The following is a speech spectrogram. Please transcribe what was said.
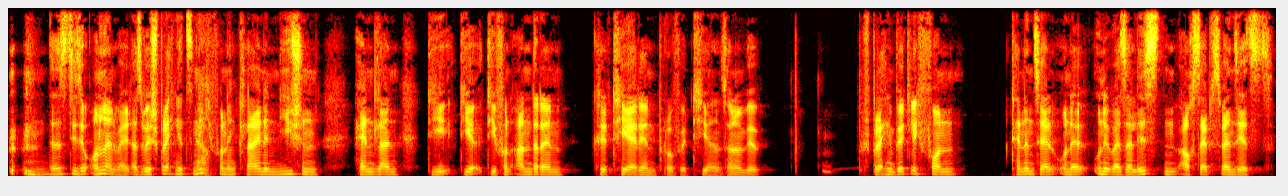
das ist diese Online-Welt. Also wir sprechen jetzt nicht ja. von den kleinen Nischenhändlern, die, die, die von anderen Kriterien profitieren, sondern wir sprechen wirklich von tendenziell Universalisten, auch selbst wenn sie jetzt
